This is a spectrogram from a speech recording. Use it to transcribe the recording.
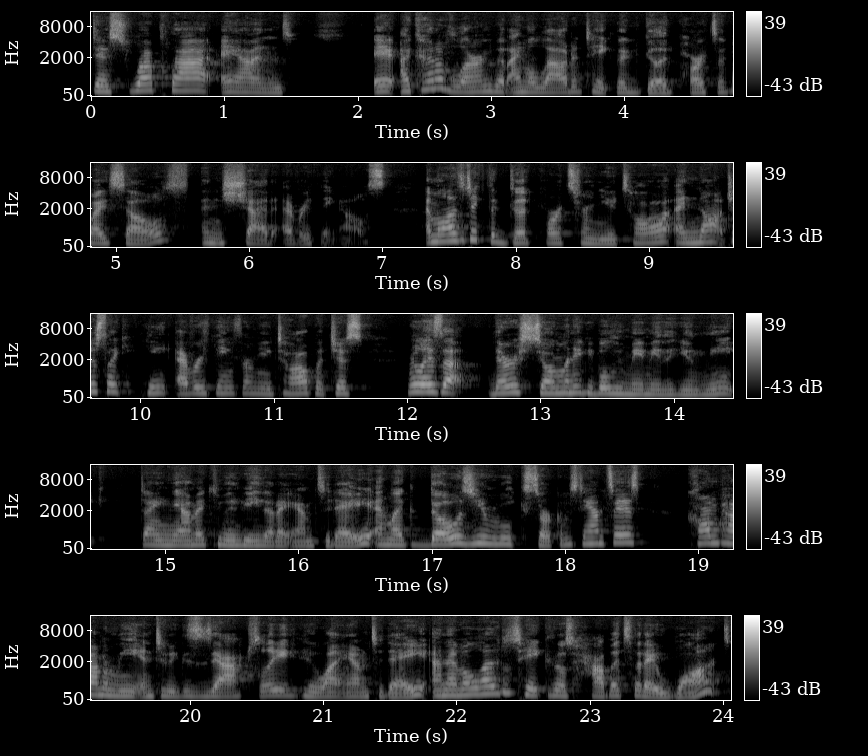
disrupt that. And it, I kind of learned that I'm allowed to take the good parts of myself and shed everything else. I'm allowed to take the good parts from Utah and not just like hate everything from Utah, but just realize that there are so many people who made me the unique, dynamic human being that I am today. And like those unique circumstances compounded me into exactly who I am today. And I'm allowed to take those habits that I want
